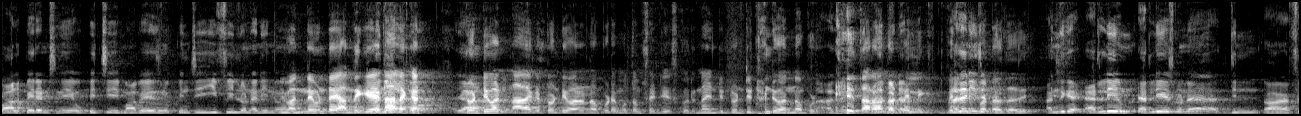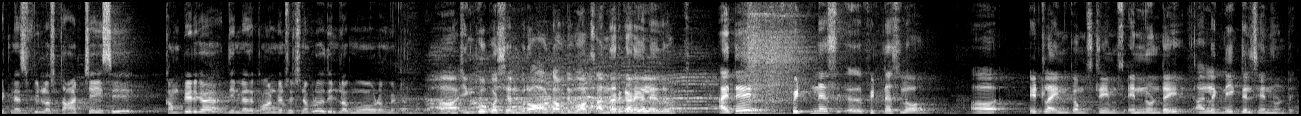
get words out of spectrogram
వాళ్ళ పేరెంట్స్ని ఒప్పించి మా పేరెంట్స్ని ఒప్పించి ఈ ఫీల్డ్లోనే నేను ఇవన్నీ ఉంటాయి. అందుకే నా దగ్గర ట్వంటీ వన్ నా దగ్గర ట్వంటీ వన్ ఉన్నప్పుడే మొత్తం సెట్ చేసుకోరు. నైన్టీన్ ట్వంటీ ట్వంటీ వన్ అప్పుడు తర్వాత పెళ్ళి పెళ్ళి అవుతుంది. అందుకే ఎర్లీ ఎర్లీ ఏజ్లోనే దీని ఫిట్నెస్ ఫీల్డ్లో స్టార్ట్ చేసి కంప్లీట్గా దీని మీద కాన్ఫిడెన్స్ వచ్చినప్పుడు దీంట్లో మూవ్ అవ్వడం బెటర్ ఇంకో question bro out of the box అందరికి అడగలేదు. అయితే ఫిట్నెస్ ఫిట్నెస్లో ఎట్లా ఇన్కమ్ స్ట్రీమ్స్ ఎన్ని ఉంటాయి? లైక్ నీకు తెలిసి ఎన్ని ఉంటాయి?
